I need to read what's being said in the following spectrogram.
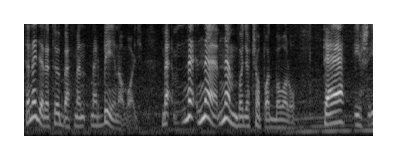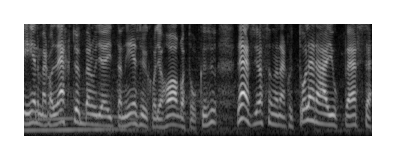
te ne gyere többet, mert, mert béna vagy. Mert ne, ne, nem vagy a csapatba való te és én, meg a legtöbben ugye itt a nézők vagy a hallgatók közül, lehet, hogy azt mondanák, hogy toleráljuk, persze,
